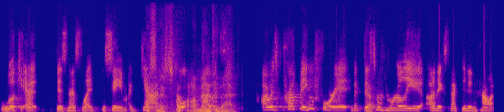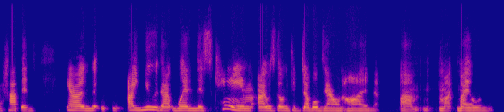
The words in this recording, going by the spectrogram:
look at business life the same again. Yes, so I'm I was, that. I was prepping for it, but this was really unexpected in how it happened. And I knew that when this came, I was going to double down on um, my, my own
